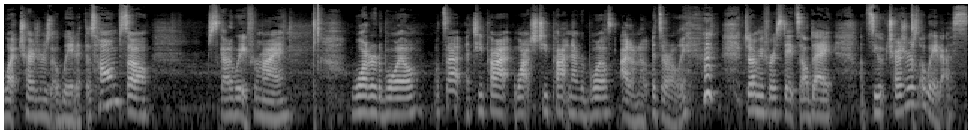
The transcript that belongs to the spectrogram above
what treasures await at this home. So just gotta wait for my water to boil. What's that? A teapot? Watch teapot never boils? I don't know. It's early. Join me for a estate sale day. Let's see what treasures await us.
